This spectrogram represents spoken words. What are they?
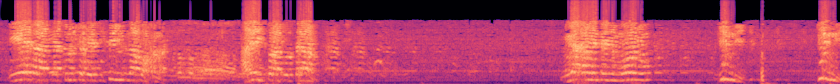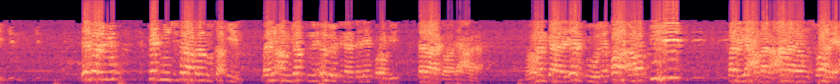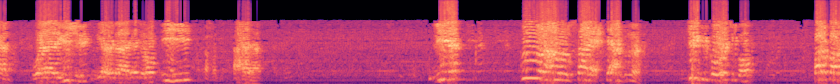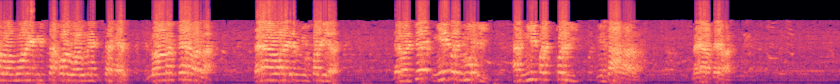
di yeesalaat nag sunu cofeel ci Sayyidina Muhammad alayhi salaatu wasalaam mi nga xamante ni moo ñu gindi gindi defal ñu teg ñu ci siraatal mustaqim ba ñu am njort ne ëllëg dina dajeeg borom bi tabaraka wa taala wa man kaana yarju liqaa rabbihi falyamal amalan salihan wala yushrik bi ibadati rabbihi ahada lii nag kullu amal saalih ci àdduna jéggi ko wëcc ko par parloo moo nekk sa xol wala mu nekk sa xel loolu nag feebar la dangaa war a dem ñu faj la dama ca ñiy faj ruux yi ak ñiy faj xol yi ñu saafara la da ngaa feebar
